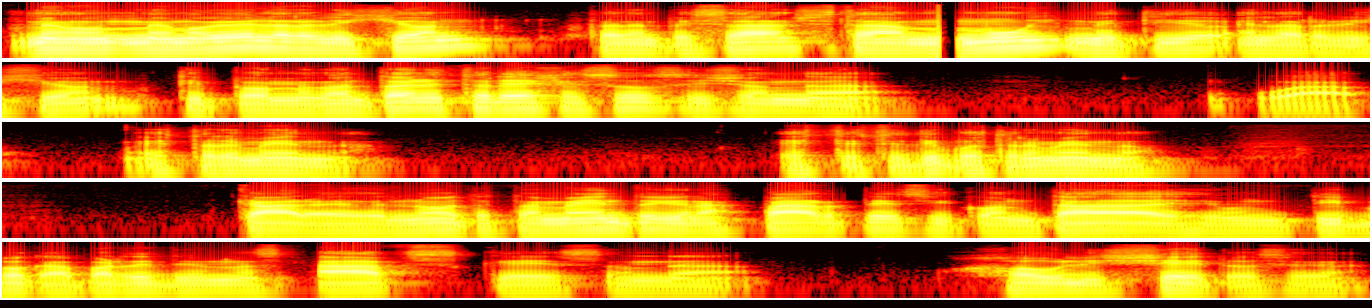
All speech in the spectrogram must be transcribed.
me, me movió la religión, para empezar. Yo estaba muy metido en la religión. Tipo, me contó la historia de Jesús y yo andaba, wow, es tremenda. Este, este tipo es tremendo. Claro, desde el Nuevo Testamento y unas partes y contadas desde un tipo que aparte tiene unos apps que es onda, holy shit, o sea.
